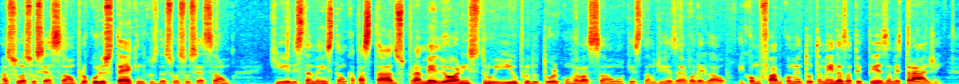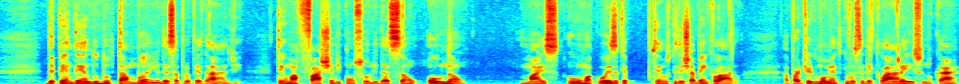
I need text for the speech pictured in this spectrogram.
a sua associação, procure os técnicos da sua associação, que eles também estão capacitados para melhor instruir o produtor com relação à questão de reserva legal. E como o Fábio comentou também das APPs, a metragem. Dependendo do tamanho dessa propriedade, tem uma faixa de consolidação ou não. Mas uma coisa que temos que deixar bem claro, a partir do momento que você declara isso no CAR,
